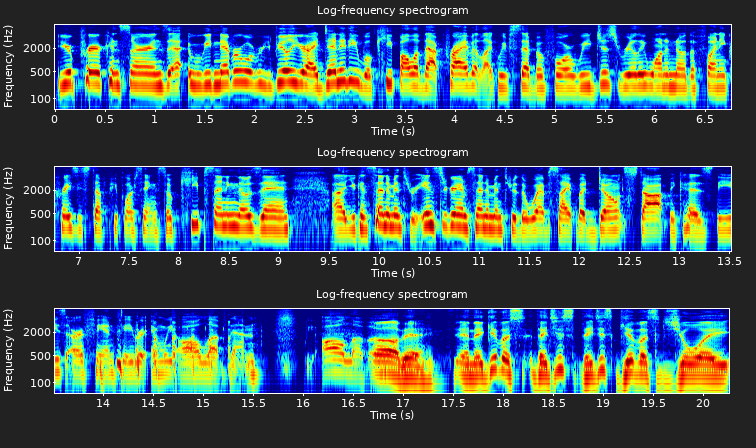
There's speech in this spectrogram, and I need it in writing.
your prayer concerns. Uh, We never will reveal your identity. We'll keep all of that private, like we've said before. We just really want to know the funny, crazy stuff people are saying. So keep sending those in. Uh, you can send them in through Instagram, send them in through the website, but don't stop because these are a fan favorite, and we all love them. We all love them. Oh man, and they give us they just they just give us joy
